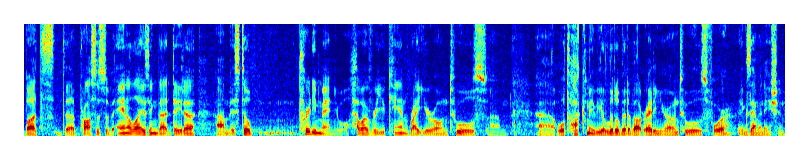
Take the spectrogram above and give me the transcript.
but the process of analyzing that data um, is still pretty manual. However, you can write your own tools um, uh, we'll talk maybe a little bit about writing your own tools for examination.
